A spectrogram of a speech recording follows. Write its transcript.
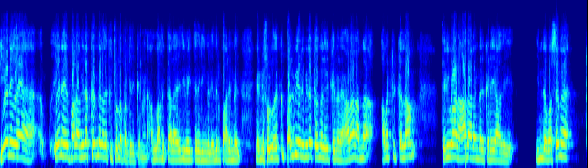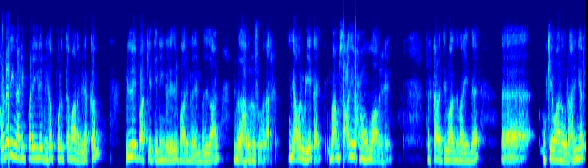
ஏனைய ஏனைய பல விளக்கங்கள் அதற்கு சொல்லப்பட்டிருக்கின்றன. அல்லாஹு எழுதி வைத்ததை நீங்கள் எதிர்பாருங்கள் என்று சொல்வதற்கு பல்வேறு விளக்கங்கள் இருக்கின்றன. ஆனால் அந்த அவற்றுக்கெல்லாம் தெளிவான ஆதாரங்கள் கிடையாது. இந்த வசன தொடரின் அடிப்படையிலே மிக பொருத்தமான விளக்கம் பிள்ளை பாக்கியத்தை நீங்கள் எதிர்பாருங்கள் என்பதுதான் என்பதாக அவர்கள் சொல்கிறார்கள். இது அவருடைய கருத்து. இமாம் சாதி ரஹமுல்லா அவர்கள் தற்காலத்தில் வாழ்ந்து மறைந்த முக்கியமான ஒரு அறிஞர்.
